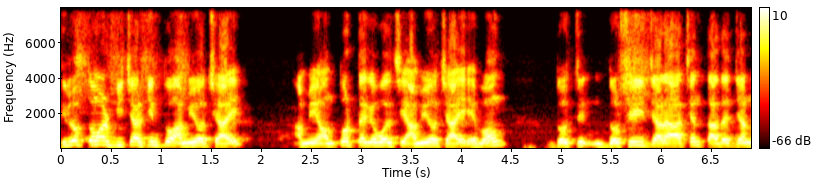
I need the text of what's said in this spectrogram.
তিলক, তোমার বিচার কিন্তু আমিও চাই, আমি অন্তর থেকে বলছি আমিও চাই এবং দোষী- যারা আছেন তাদের যেন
